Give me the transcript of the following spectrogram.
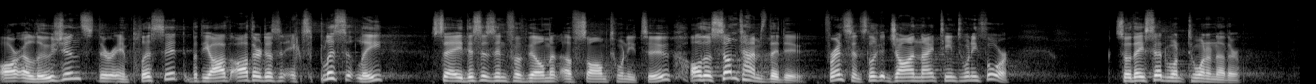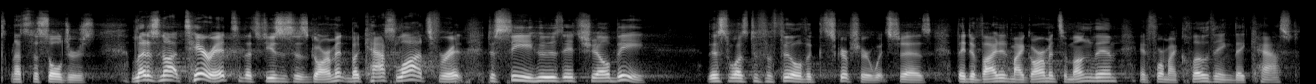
are illusions, they're implicit, but the author doesn't explicitly say this is in fulfillment of Psalm 22, although sometimes they do. For instance, look at John 19 24. So they said to one another, that's the soldiers, let us not tear it, that's Jesus' garment, but cast lots for it to see whose it shall be. This was to fulfill the scripture which says, They divided my garments among them, and for my clothing they cast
